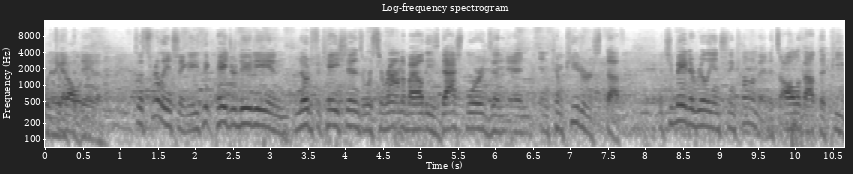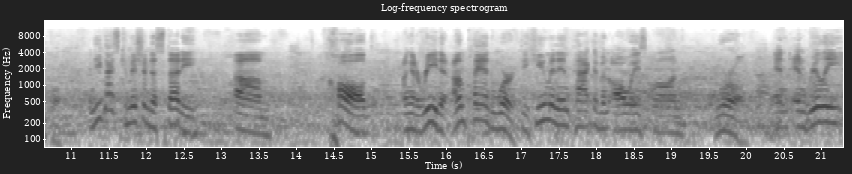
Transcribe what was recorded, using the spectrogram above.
with they development. Got the data. So it's really interesting. You think PagerDuty and notifications, we're surrounded by all these dashboards and, and, and computer stuff. But you made a really interesting comment. It's all about the people. And you guys commissioned a study um, called, I'm going to read it, Unplanned Work, the Human Impact of an Always On World and, and really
